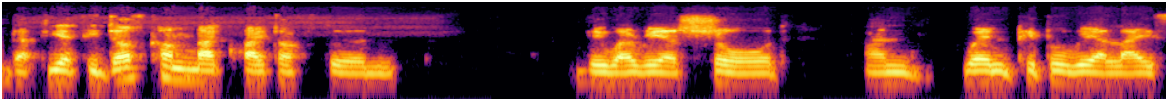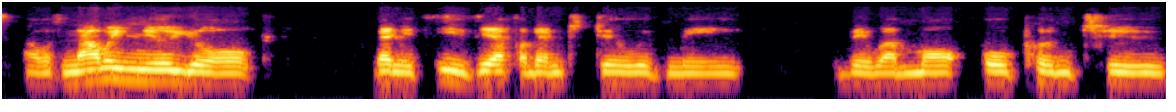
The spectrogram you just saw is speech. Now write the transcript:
that yes, he does come back quite often, they were reassured. And when people realized I was now in New York, then it's easier for them to deal with me. They were more open to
